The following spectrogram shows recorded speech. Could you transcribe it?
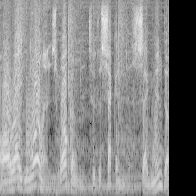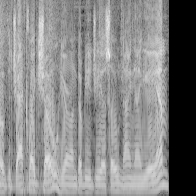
All right, New Orleans, welcome to the second segment of the Jack Clegg Show here on WGSO 990 AM.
